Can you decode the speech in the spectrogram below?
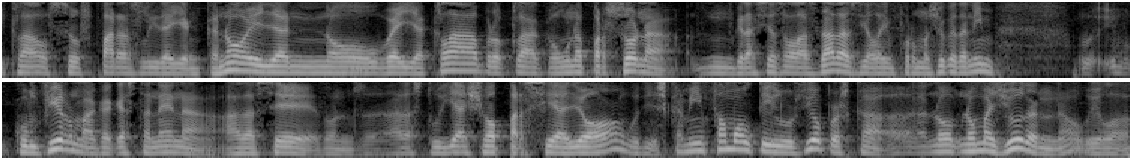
i clar, els seus pares li deien que no, ella no ho veia clar, però clar, que una persona, gràcies a les dades i a la informació que tenim, confirma que aquesta nena ha de ser, doncs, ha d'estudiar això per ser allò, vull dir, és que a mi em fa molta il·lusió, però és que eh, no, no m'ajuden, no? Vull dir, la,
